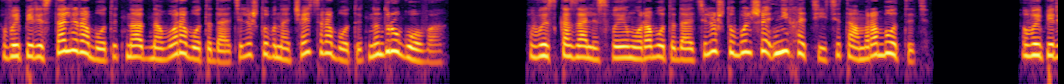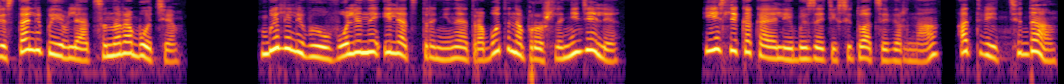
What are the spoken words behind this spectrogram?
Вы перестали работать на одного работодателя, чтобы начать работать на другого. Вы сказали своему работодателю, что больше не хотите там работать. Вы перестали появляться на работе. Были ли вы уволены или отстранены от работы на прошлой неделе? Если какая-либо из этих ситуаций верна, ответьте «да».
